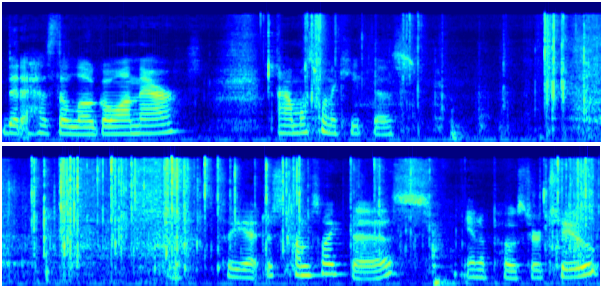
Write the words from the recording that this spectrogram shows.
that it has the logo on there. I almost want to keep this. So yeah, it just comes like this in a poster tube.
